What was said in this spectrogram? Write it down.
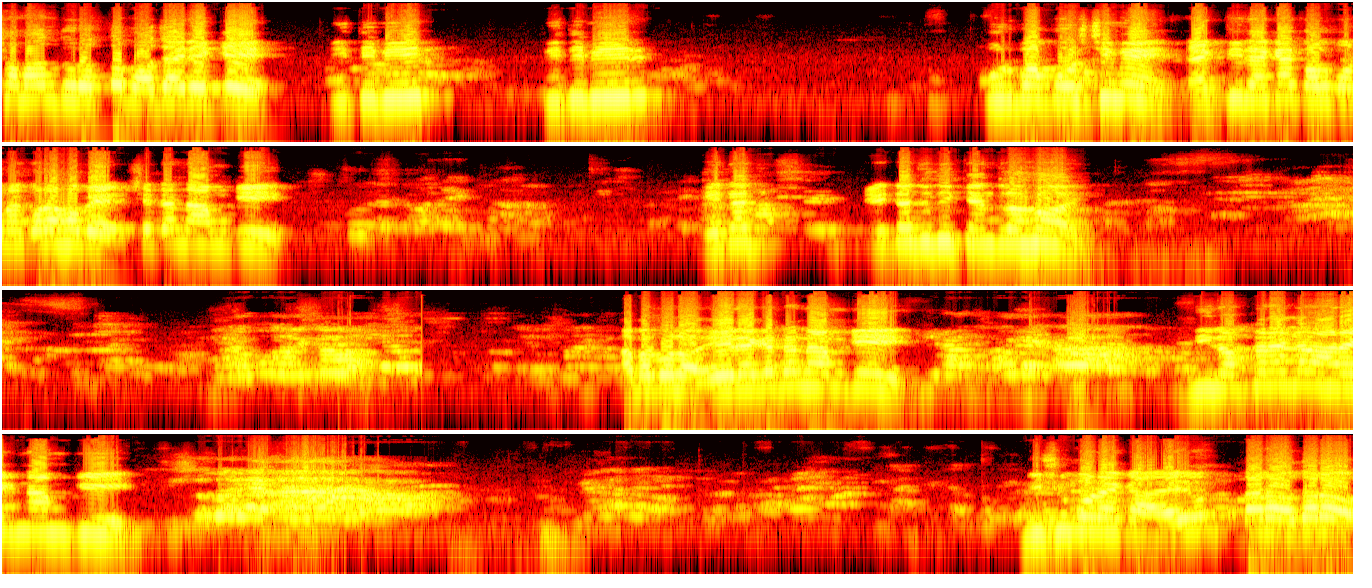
সমান দূরত্ব বজায় রেখে পৃথিবীর পৃথিবীর পূর্ব পশ্চিমে একটি রেখা কল্পনা করা হবে। সেটার নাম কি? এটা এটা যদি কেন্দ্র হয়। আবার বলো, এই রেখাটার নাম কি? নিরক্ষর রেখার আরেক নাম কি? বিষুব রেখা। এই দাঁড়াও দাঁড়াও।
